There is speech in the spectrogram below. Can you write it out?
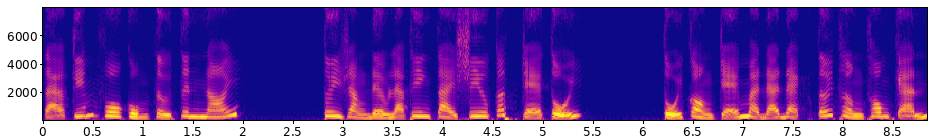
Tạ Kiếm vô cùng tự tin nói. Tuy rằng đều là thiên tài siêu cấp trẻ tuổi, tuổi còn trẻ mà đã đạt tới thần thông cảnh,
